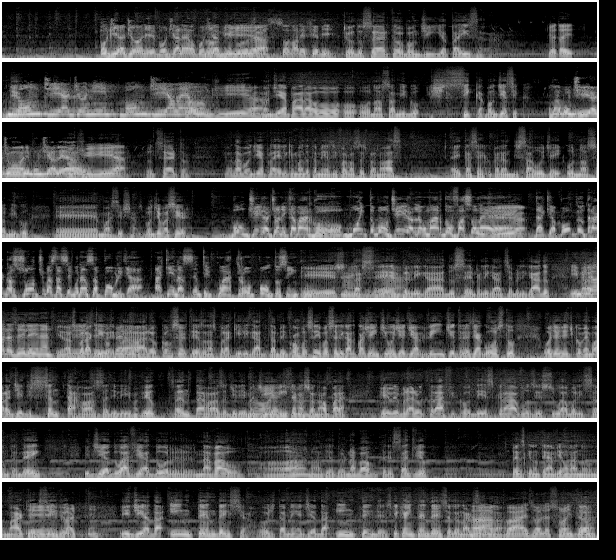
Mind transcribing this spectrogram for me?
Bom dia, Johnny. Bom dia, Léo. Bom, Bom dia, amigos dia. da Sonora FM. Tudo certo? Bom dia, Thaísa. Já tá aí. Bom dia. Bom dia, Johnny. Bom dia, Léo. Bom dia. Bom dia para o, o- o nosso amigo Sica. Bom dia, Sica. Olá, bom dia, Johnny. Bom dia, Léo. Bom dia. Tudo certo? Eu vou dar bom dia para ele que manda também as informações para nós. É, e tá se recuperando de saúde aí, o nosso amigo é, Moacir Chaves. Bom dia, Moacir. Bom dia, Johnny Camargo. Muito bom dia, Leonardo Vassolé. Bom dia. Daqui a pouco eu trago as últimas da segurança pública, aqui na 104.5. Isso, Ai, tá já. sempre ligado, sempre ligado, sempre ligado. E nós- melhoras ele aí, né? E nós Ele por aqui, logo. claro, com certeza, nós por aqui ligado também com você e você ligado com a gente. Hoje é dia 23 de agosto. Hoje a gente comemora dia de Santa Rosa de Lima, viu? Santa Rosa de Lima, Olha dia internacional para relembrar o tráfico de escravos e sua abolição também. E dia do aviador naval. Ó, no aviador naval, interessante, viu? Pensa que não tem avião lá no, no mar? Tem, Tem, sim, viu? claro que tem. E dia da intendência. Hoje também é dia da intendência. O que, que é intendência, Leonardo? Sabe? Rapaz, olha só então.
